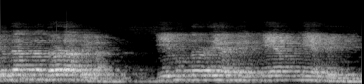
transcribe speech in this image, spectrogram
પદાર્થના દળ આપેલા. એ નું દળ છે એટલે a કહી દીધું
